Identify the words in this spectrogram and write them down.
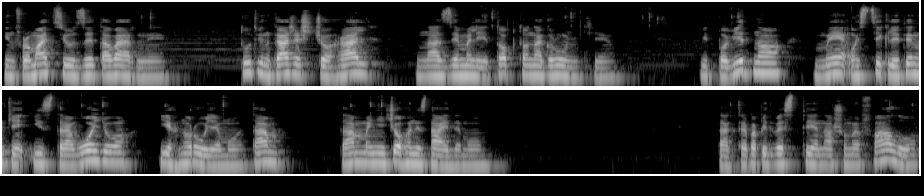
інформацію з таверни. Тут він каже, що граль на землі, тобто на ґрунті. Відповідно, ми ось ці клітинки із травою ігноруємо. Там, там ми нічого не знайдемо. Так, треба підвести нашу мефалу.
